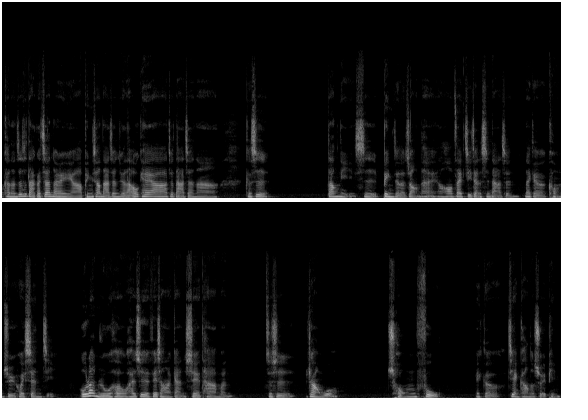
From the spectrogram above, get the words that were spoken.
可能就是打个针而已啊，平常打针觉得 OK 啊，就打针啊。可是，当你是病着的状态，然后在急诊室打针，那个恐惧会升级。无论如何，我还是非常的感谢他们，就是让我重复一个健康的水平，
